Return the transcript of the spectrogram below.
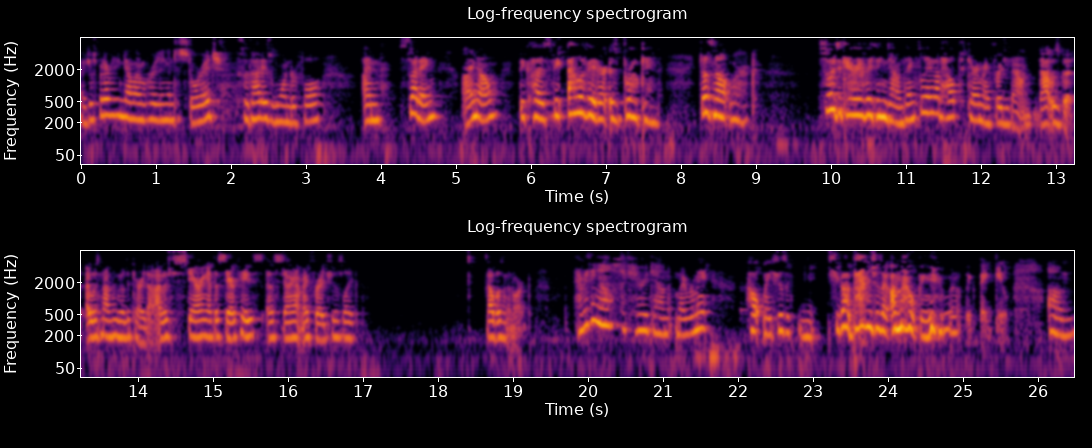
I just put everything down I'm putting into storage so that is wonderful. I'm sweating I know because the elevator is broken. Does not work so I had to carry everything down. Thankfully, I got help to carry my fridge down. That was good. I was not to be able to carry that. I was just staring at the staircase. I was staring at my fridge. It was like, that wasn't to work. Everything else I carried down. My roommate helped me. She was like, she got back and she was like, I'm helping you. And I was like, thank you. Um,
